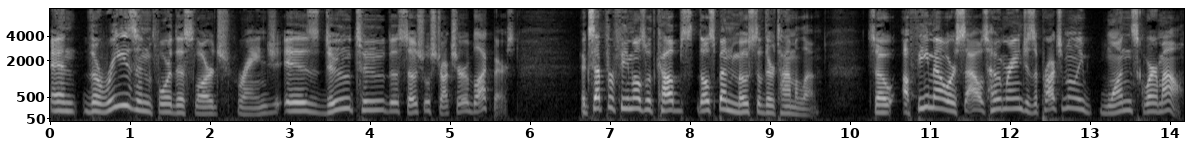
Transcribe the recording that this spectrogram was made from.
And the reason for this large range is due to the social structure of black bears. Except for females with cubs, they'll spend most of their time alone. So, a female or sow's home range is approximately one square mile.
